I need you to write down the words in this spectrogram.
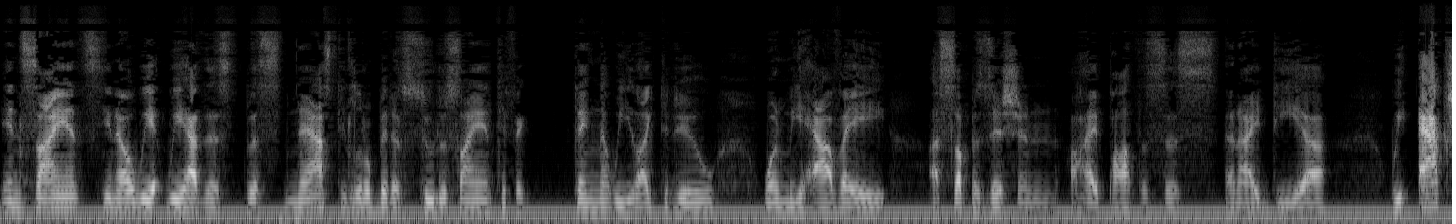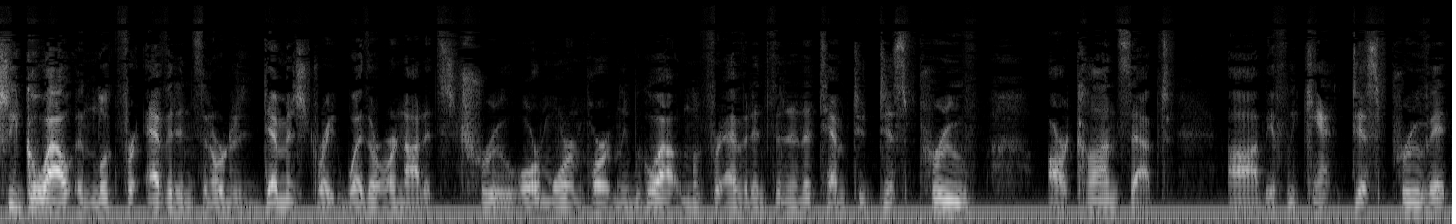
in science, you know, we we have this this nasty little bit of pseudoscientific thing that we like to do when we have a, a supposition, a hypothesis, an idea. We actually go out and look for evidence in order to demonstrate whether or not it's true. Or more importantly, we go out and look for evidence in an attempt to disprove our concept. Um, if we can't disprove it,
